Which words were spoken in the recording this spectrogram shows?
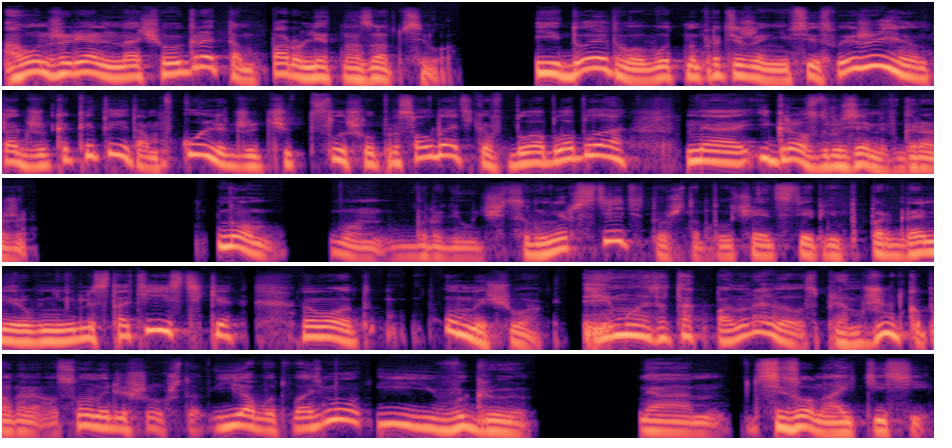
А он же реально начал играть там пару лет назад всего. И до этого, вот на протяжении всей своей жизни, он так же, как и ты, там в колледже, что-то слышал про солдатиков, бла-бла-бла, играл с друзьями в гараже. Но он вроде учится в университете, тоже там получает степень по программированию или статистике. Вот. Умный чувак. И ему это так понравилось, прям жутко понравилось. Он решил, что я вот возьму и выиграю э, сезон ITC.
